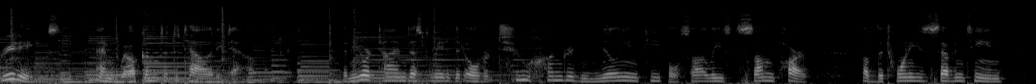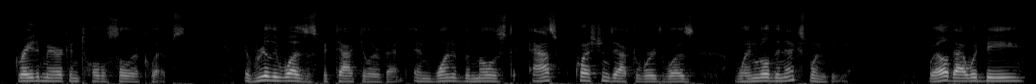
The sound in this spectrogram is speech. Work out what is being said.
Greetings and welcome to Totality Town. The New York Times estimated that over 200 million people saw at least some part of the 2017 Great American Total Solar Eclipse. It really was a spectacular event, and one of the most asked questions afterwards was, when will the next one be? Well, that would be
